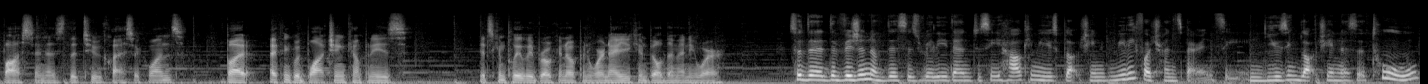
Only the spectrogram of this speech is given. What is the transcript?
Boston as the two classic ones. But I think with blockchain companies, it's completely broken open where now you can build them anywhere. So the, the vision of this is really then to see how can we use blockchain really for transparency and using blockchain as a tool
